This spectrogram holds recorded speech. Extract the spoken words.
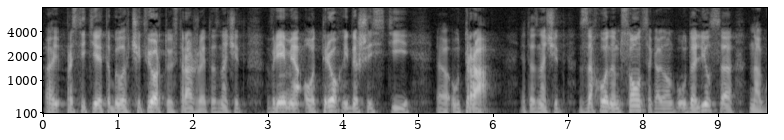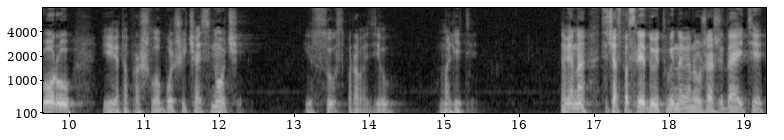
э, простите, это было в четвертую стражу, это значит время от трех и до шести утра. Это значит с заходом солнца, когда он удалился на гору, и это прошло большую часть ночи. Иисус проводил в молитве. Наверное, сейчас последует, вы, наверное, уже ожидаете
